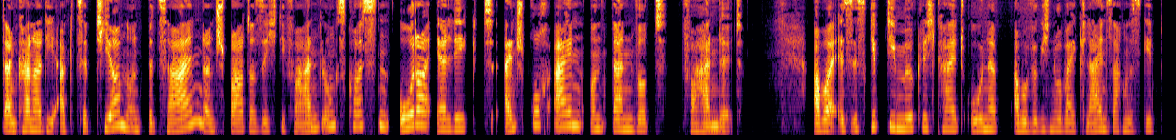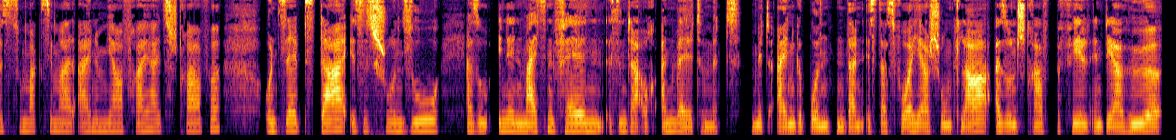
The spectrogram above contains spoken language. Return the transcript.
dann kann er die akzeptieren und bezahlen, dann spart er sich die Verhandlungskosten oder er legt Einspruch ein und dann wird verhandelt. Aber es, es gibt die Möglichkeit ohne, aber wirklich nur bei kleinen Sachen, es geht bis zu maximal einem Jahr Freiheitsstrafe. Und selbst da ist es schon so, also in den meisten Fällen sind da auch Anwälte mit, mit eingebunden. Dann ist das vorher schon klar. Also ein Strafbefehl in der Höhe,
